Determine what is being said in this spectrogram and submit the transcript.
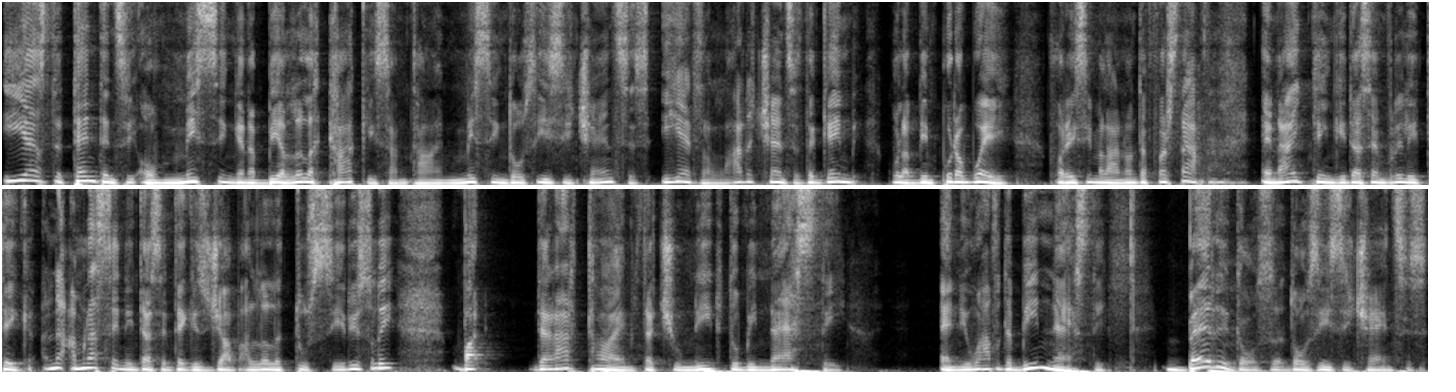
he has the tendency of missing and be a little cocky sometimes, missing those easy chances. He has a lot of chances. The game could have been put away for AC Milan on the first half. And I think he doesn't really take, I'm not saying he doesn't take his job a little too seriously, but there are times that you need to be nasty and you have to be nasty. Bury those those easy chances.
